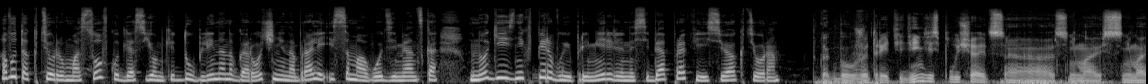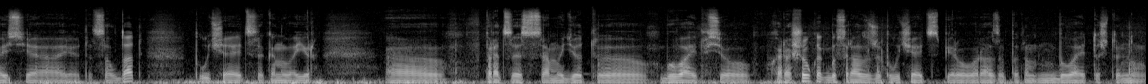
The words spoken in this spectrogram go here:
А вот актеры в массовку для съемки дублей на Новгородчине набрали из самого Демянска. Многие из них впервые примерили на себя профессию актера как бы уже третий день здесь получается. Снимаюсь, снимаюсь я этот солдат получается, конвоир. А, в процесс сам идет, э, бывает все хорошо, как бы сразу же получается с первого раза, потом бывает то, что ну,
